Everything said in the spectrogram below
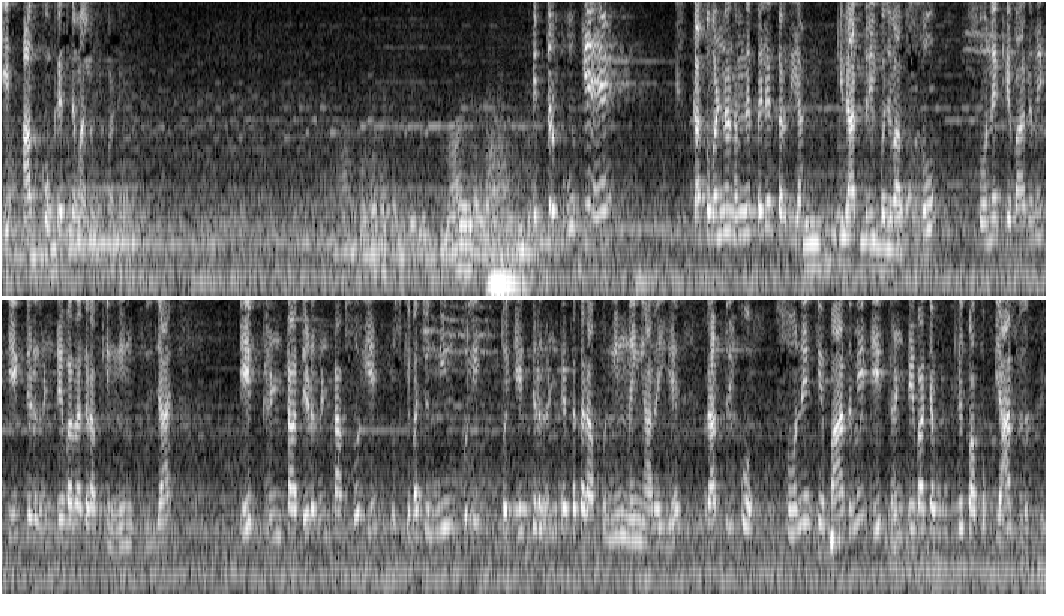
ये आपको कैसे मालूम पड़े? पितृ भूखे हैं। इसका तो वर्णन हमने पहले कर दिया कि रात्रि को जब आप सो, सोने के बाद में एक डेढ़ घंटे बाद अगर आपकी नींद खुल जाए, एक घंटा, डेढ़ घंटा आप सोइए, उसके बाद जो नींद खुली तो एक डेढ़ घंटे तक अगर आपको नींद नहीं आ रही है, रात्रि को सोने के बाद में एक घंटे बाद जब उठे तो आपको प्यास लग गई।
